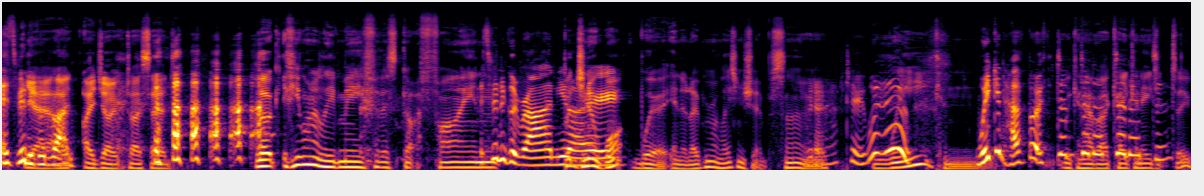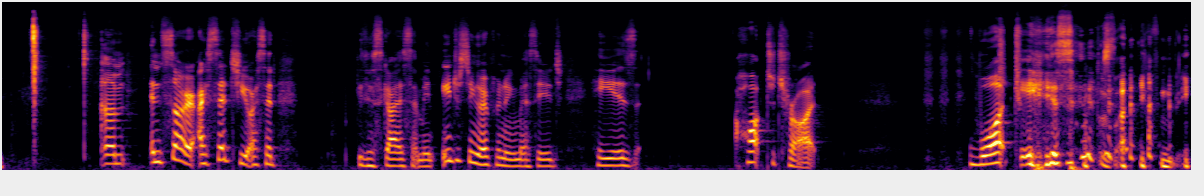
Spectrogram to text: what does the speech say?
it's been a good yeah, run. I, I joked. I said, "Look, if you want to leave me for this guy, fine." it's been a good run." You but know, do you know what? We're in an open relationship, so we don't have to. Woohoo. we can We can have both. we can have our cake and eat it too. Um, and so I said to you, I said, this guy sent me an interesting opening message. He is hot to trot. What is? What does that even mean?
